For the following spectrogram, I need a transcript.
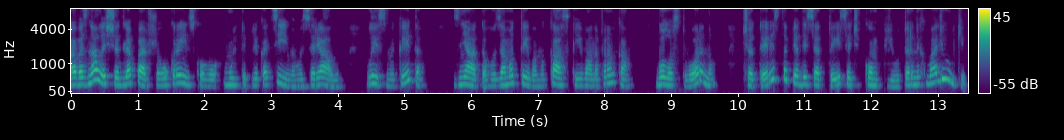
А ви знали, що для першого українського мультиплікаційного серіалу Лис Микита, знятого за мотивами казки Івана Франка, було створено 450 тисяч комп'ютерних малюнків.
